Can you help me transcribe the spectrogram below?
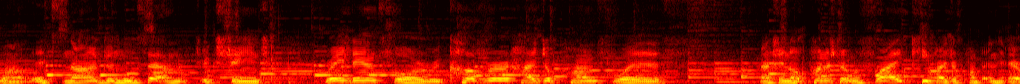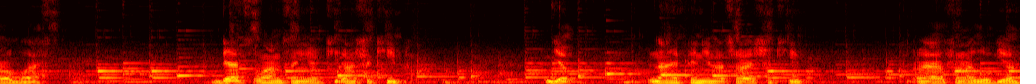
Well, it's not a good moveset. I'm gonna exchange Rain Dance for Recover, Hydro Pump with. Actually, no, Punishment with Fly, keep Hydro Pump, and Aeroblast. That's what I'm saying I should keep. Yep. In my opinion, that's what I should keep uh, for my Lugia.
